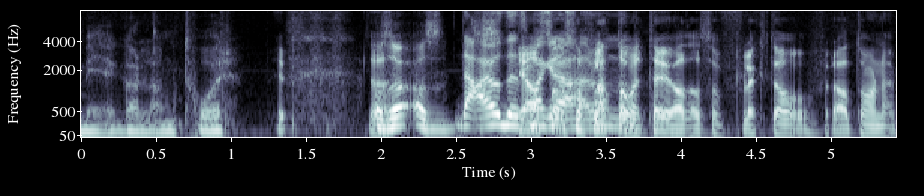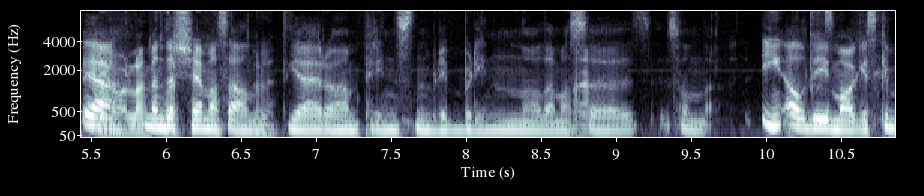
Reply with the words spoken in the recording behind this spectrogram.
megalangt hår. Yep. Altså, altså, Det er jo det Ja, som er så, greia så her. fletta da, hun et tau av det, så flykta hun fra tårnet. ja, men det skjer masse annet greier, og han prinsen blir blind, og det er masse sånn ing- alle de magiske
